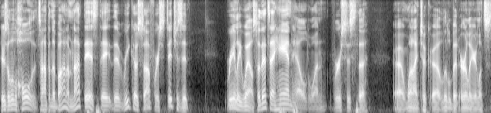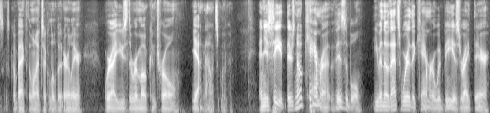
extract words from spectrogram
there's a little hole at the top and the bottom. Not this. They, the Ricoh software stitches it really well. So that's a handheld one versus the uh, one I took a little bit earlier. Let's, let's go back to the one I took a little bit earlier where I used the remote control. Yeah, now it's moving. And you see, there's no camera visible, even though that's where the camera would be, is right there.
